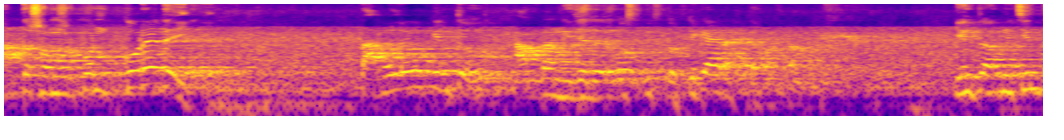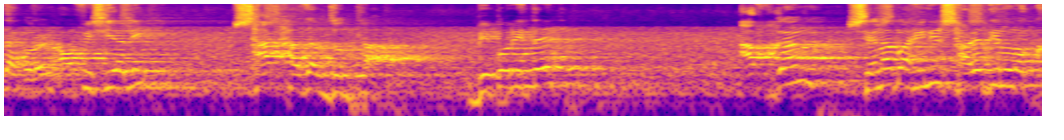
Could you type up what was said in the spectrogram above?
আত্মসমর্পণ করে দেই। তাহলেও কিন্তু আমরা নিজেদের অস্তিত্ব টিকায় রাখতে পারতাম। কিন্তু আপনি চিন্তা করেন অফিসিয়ালি ষাট হাজার যোদ্ধা, বিপরীতে আফগান সেনাবাহিনীর সাড়ে তিন লক্ষ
